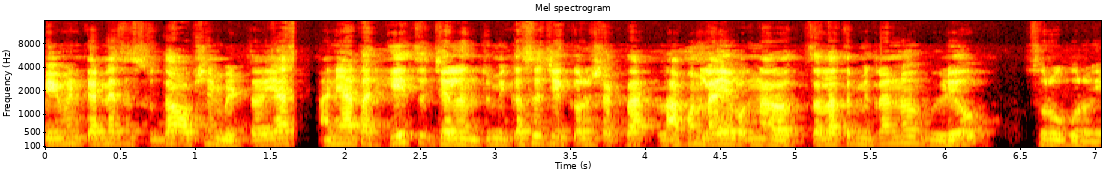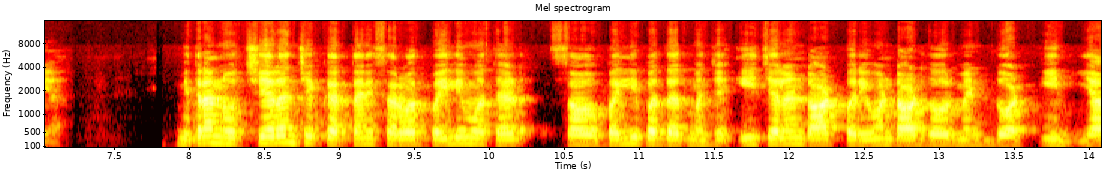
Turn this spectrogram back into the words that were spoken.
पेमेंट करण्याचं सुद्धा ऑप्शन भेटतं. या आणि आता हेच चलन तुम्ही कसं चेक करू शकता आपण लाईव्ह बघणार आहोत. चला तर मित्रांनो व्हिडिओ सुरू करूया. मित्रांनो चलन चेक करताना सर्वात पहिली मेथड पहिली पद्धत म्हणजे E challan dot Parivahan dot government dot in या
